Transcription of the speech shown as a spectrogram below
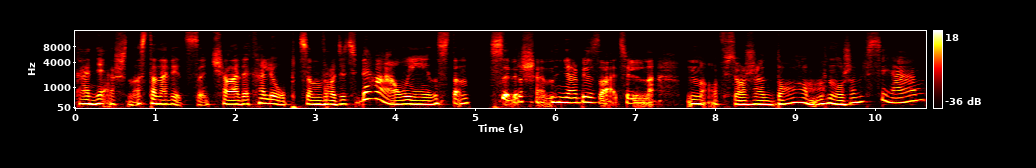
Конечно, становиться человеколюбцем вроде тебя, Уинстон, совершенно не обязательно. Но все же дом нужен всем.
